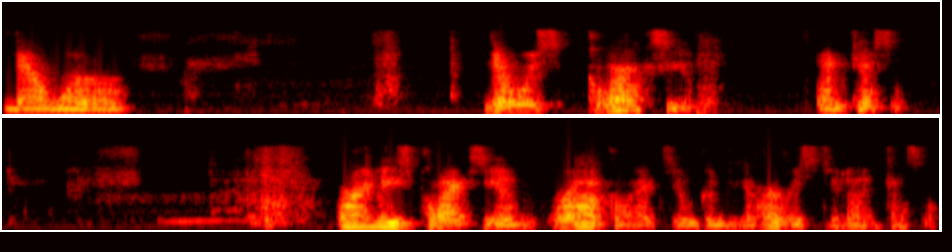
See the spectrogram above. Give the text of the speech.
there were there was coaxium on Kessel. Or at least coaxium, raw coaxium could be harvested on Kessel.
